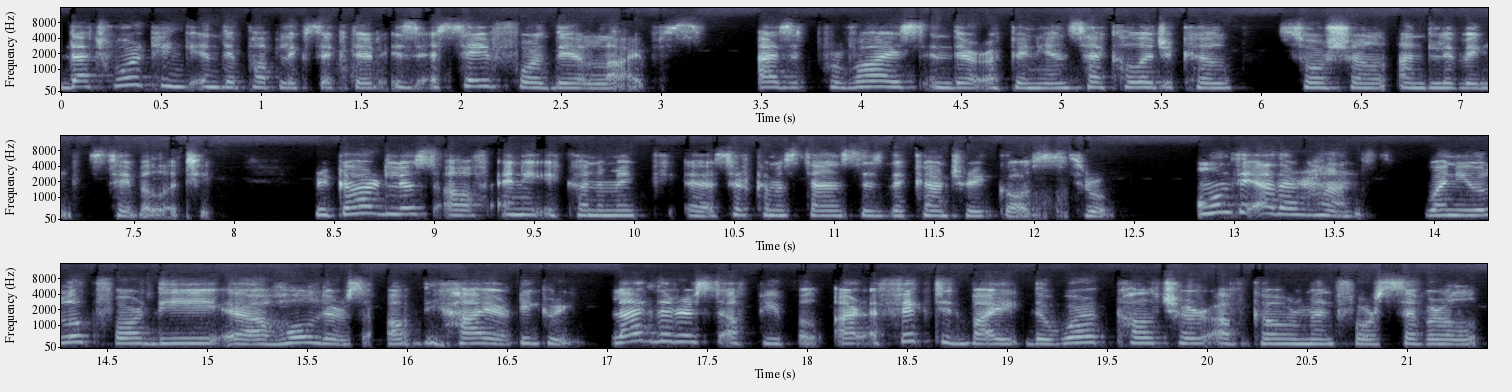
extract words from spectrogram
that working in the public sector is a safe for their lives, as it provides, in their opinion, psychological, social, and living stability, regardless of any economic uh, circumstances the country goes through. On the other hand, when you look for the uh, holders of the higher degree, like the rest of people, are affected by the work culture of government for several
